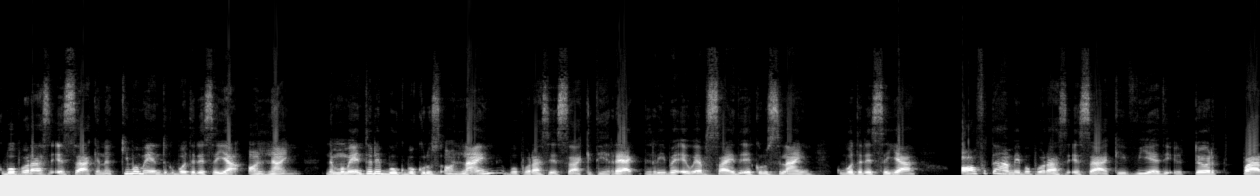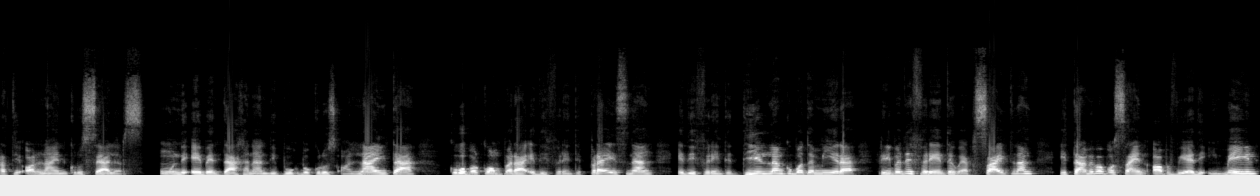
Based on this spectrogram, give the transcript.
que você pode acessar aqui naquele momento que você desejar online. No momento de book o cruise online, você pode acessar aqui direto riba o website da cruise line que você desejar, ou também você pode acessar via de third party online cruise sellers. Onde é vantagem de book o cruise online tá, você pode comparar e diferente preço não, e diferente deal não que você mira, riba diferente website não, e também pode sign up via de e-mail,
